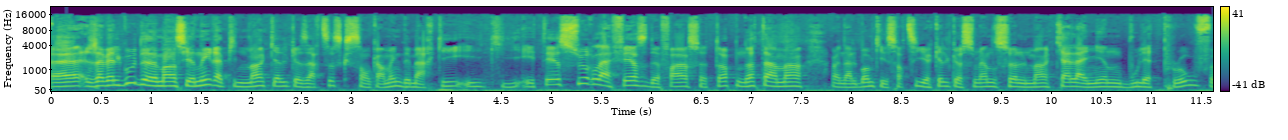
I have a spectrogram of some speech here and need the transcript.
Euh, J'avais le goût de mentionner rapidement quelques artistes qui sont quand même démarqués et qui étaient sur la fesse de faire ce top, notamment un album qui est sorti il y a quelques semaines seulement, Calamine Bulletproof.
